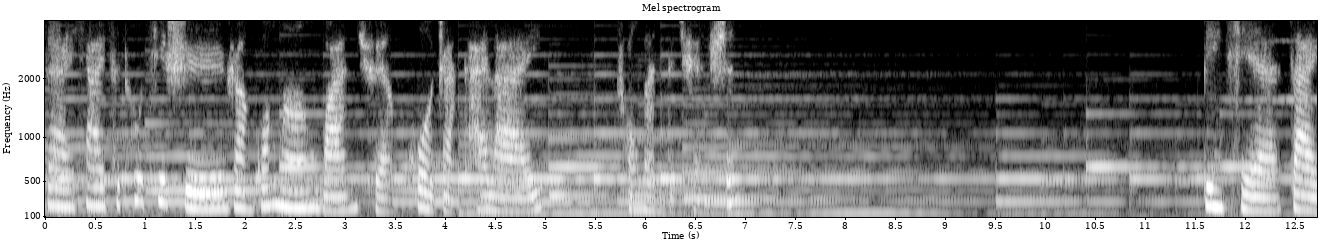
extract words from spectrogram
在下一次吐气时，让光芒完全扩展开来，充满你的全身，并且在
